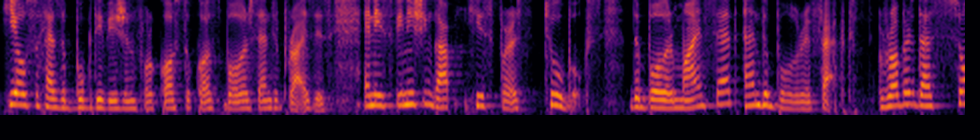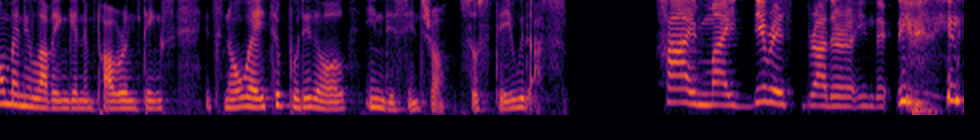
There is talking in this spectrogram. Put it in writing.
He also has a book division for Coast to Coast Ballers Enterprises and is finishing up his first two books, The Baller Mindset and The Baller Effect. Robert does so many loving and empowering things. It's no way to put it all in this intro. So stay with us. Hi, my dearest brother in the in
